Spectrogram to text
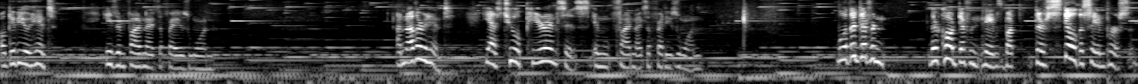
I'll give you a hint. He's in Five Nights at Freddy's 1. Another hint. He has two appearances in Five Nights at Freddy's 1. Well, they're different. They're called different names, but they're still the same person.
